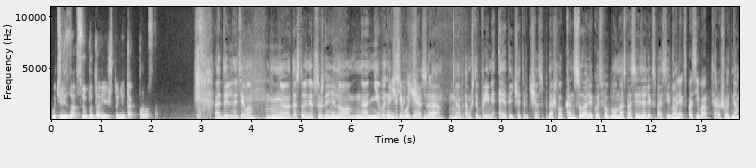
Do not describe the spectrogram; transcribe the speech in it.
утилизацию батарей, что не так просто. Отдельная тема. Достойное обсуждение, но не в этой не четверти сегодня, часа. Да. да. Потому что время этой четверти часа подошло к концу. Олег Осипов был у нас на связи. Олег, спасибо. Олег, спасибо. Хорошего дня.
